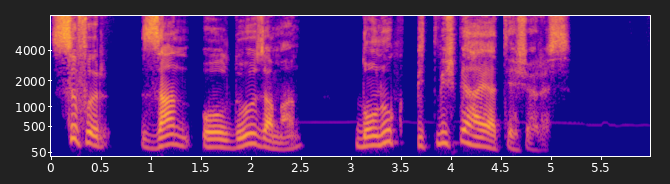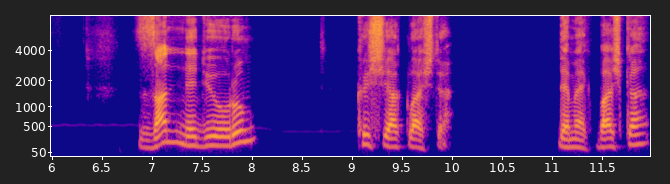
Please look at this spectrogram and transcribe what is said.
Sıfır zan olduğu zaman donuk bitmiş bir hayat yaşarız. Zannediyorum kış yaklaştı demek başka.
